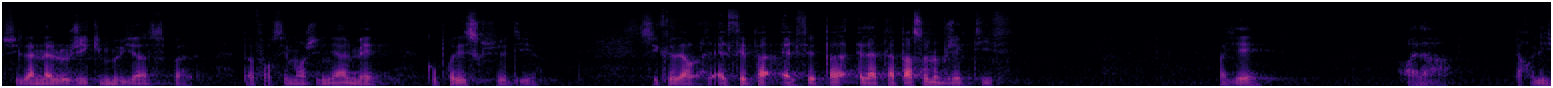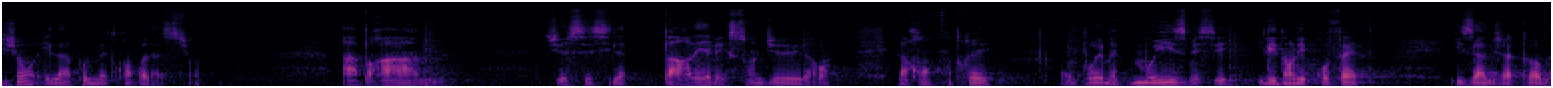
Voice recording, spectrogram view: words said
C'est l'analogie qui me vient, c'est pas, pas forcément génial, mais comprenez ce que je veux dire. C'est qu'elle elle fait pas, elle fait pas, elle atteint pas son objectif. Voyez? Voilà. La religion est là pour nous mettre en relation. Abraham, je sais s'il a parlé avec son Dieu, il a rencontré on pourrait mettre Moïse, mais c'est, il est dans les prophètes. Isaac, Jacob.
